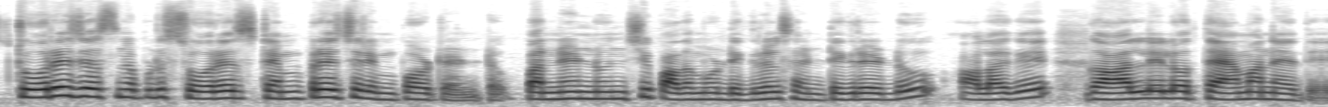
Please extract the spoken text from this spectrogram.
స్టోరేజ్ చేసినప్పుడు స్టోరేజ్ టెంపరేచర్ ఇంపార్టెంట్. పన్నెండు నుంచి పదమూడు డిగ్రీల సెంటీగ్రేడ్. అలాగే గాలిలో తేమ అనేది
